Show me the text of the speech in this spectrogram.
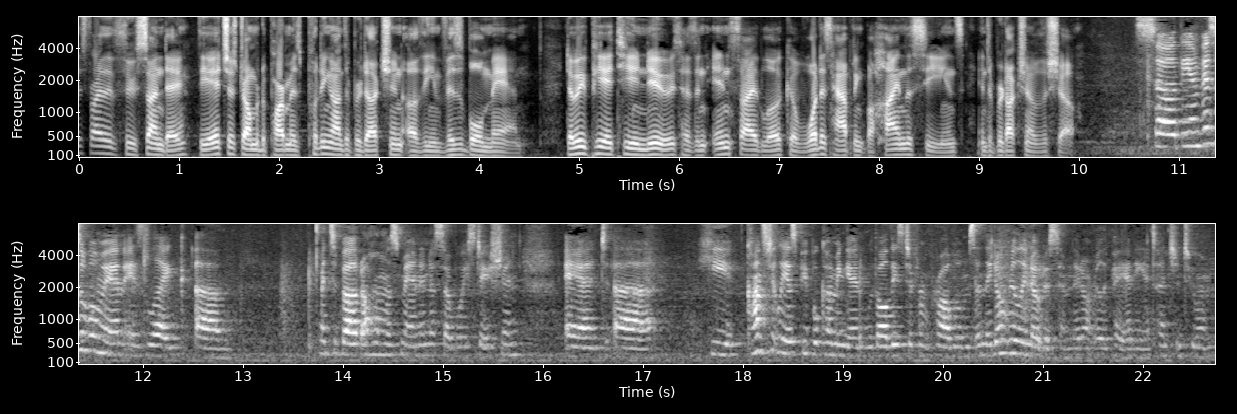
This Friday through Sunday, the AHS Drama Department is putting on the production of The Invisible Man. WPAT News has an inside look of what is happening behind the scenes in the production of the show. So, The Invisible Man is like, um, it's about a homeless man in a subway station, and uh, he constantly has people coming in with all these different problems, and they don't really notice him, they don't really pay any attention to him,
